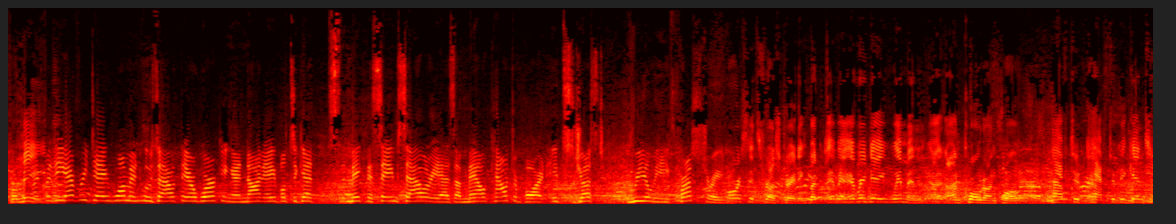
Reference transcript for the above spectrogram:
for me. And for the everyday woman who's out there working and not able to get make the same salary as a male counterpart, it's just really frustrating. Of course, it's frustrating, but everyday women, uh, unquote unquote, have to have to begin to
